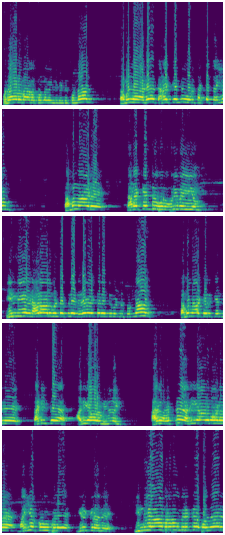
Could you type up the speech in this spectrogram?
உதாரணமாக சொல்ல வேண்டும் என்று சொன்னால் தமிழ்நாடு தனக்கென்று ஒரு சட்டத்தையும் தமிழ்நாடு தனக்கென்று ஒரு உரிமையையும் இந்திய நாடாளுமன்றத்திலே நிறைவேற்ற வேண்டும் என்று சொன்னால் தமிழ்நாட்டிற்கென்று தனித்த அதிகாரம் இல்லை. அது ஒற்றை அதிகாரமான மைய குழுப்பிலே இருக்கிறது. இந்தியா முழுவதும் இருக்கிற பல்வேறு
